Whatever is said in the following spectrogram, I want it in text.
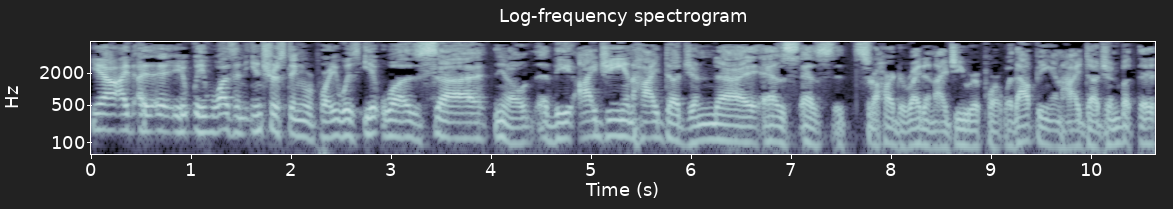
Yeah, I, I, it, it, was an interesting report. It was it was uh, you know the IG in high dudgeon uh, as as it's sort of hard to write an IG report without being in high dudgeon, but the,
